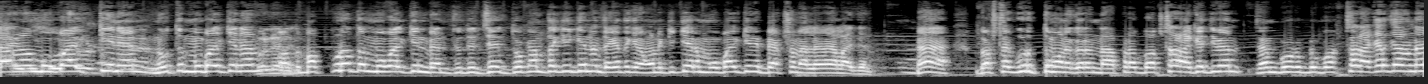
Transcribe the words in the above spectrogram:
যারা মোবাইল কিনেন নতুন মোবাইল কিনেন অথবা পুরাতন মোবাইল কিনবেন যদি যে দোকান থেকে কিনেন জায়গা থেকে অনেকে কি আর মোবাইল কিনে ব্যবসা মেলা মেলায় দেন। হ্যাঁ বক্সটা গুরুত্ব মনে করেন না। আপনারা বক্সটা রাখে দিবেন যেমন মুরব্বী বক্সটা রাখার কারণে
